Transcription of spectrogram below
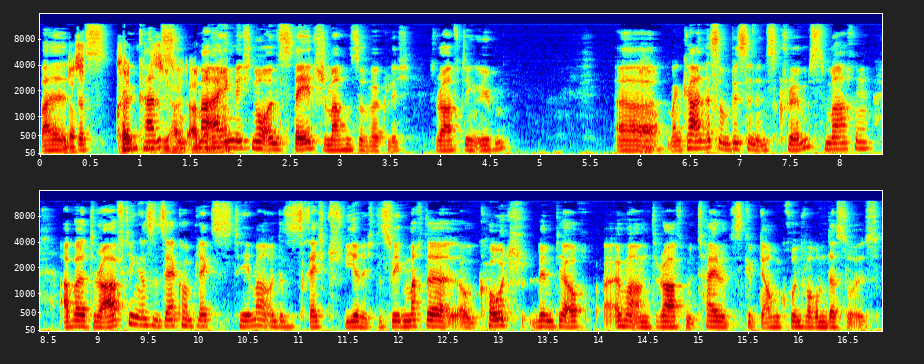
Weil das, das kannst du halt alle, mal ne? eigentlich nur on Stage machen, so wirklich. Drafting üben. Äh, ja. Man kann es so ein bisschen in Scrims machen, aber Drafting ist ein sehr komplexes Thema und das ist recht schwierig. Deswegen macht der Coach, nimmt ja auch immer am Draft mit teil und es gibt ja auch einen Grund, warum das so ist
